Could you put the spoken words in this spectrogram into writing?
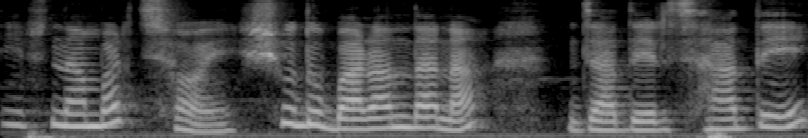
টিপস নাম্বার ছয় শুধু বারান্দা না যাদের ছাদে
